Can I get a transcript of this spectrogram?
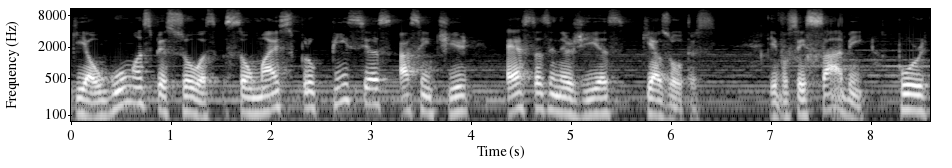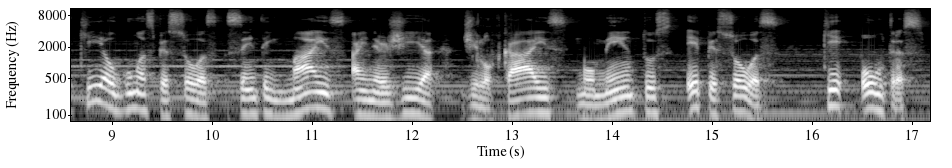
que algumas pessoas são mais propícias a sentir estas energias que as outras. E vocês sabem por que algumas pessoas sentem mais a energia de locais, momentos e pessoas que outras?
